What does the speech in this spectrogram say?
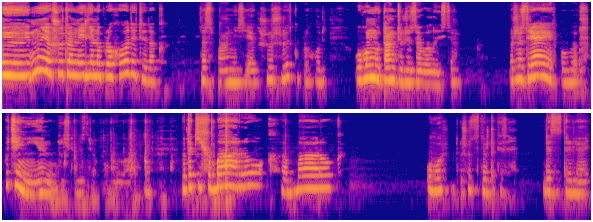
Е, ну, якщо там медленно проходити, так заспавняться. Якщо швидко проходить. Ого, мутанти вже завелися. Може, зря я їх побив. Хоча ні, я не зря побивав. Ну такий хабарок, хабарок. Ого, що це там таке? Де стріляють?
